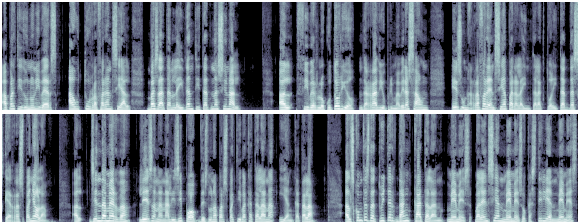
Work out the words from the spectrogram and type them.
a partir d'un univers autorreferencial basat en la identitat nacional. El ciberlocutorio de Ràdio Primavera Sound és una referència per a la intel·lectualitat d'esquerra espanyola. El Gent de merda l'és en anàlisi pop des d'una perspectiva catalana i en català. Els comptes de Twitter d'en Catalan, Memes, Valencian Memes o Castilian Memes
